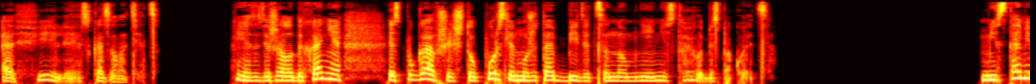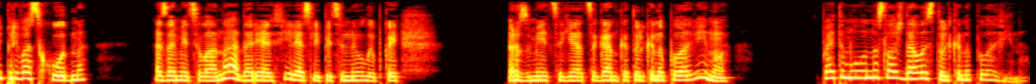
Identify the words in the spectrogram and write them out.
«Офелия», — сказал отец. Я задержала дыхание, испугавшись, что Порслин может обидеться, но мне не стоило беспокоиться. «Местами превосходно», — заметила она, одаряя Офелия ослепительной улыбкой. Разумеется, я цыганка только наполовину, поэтому наслаждалась только наполовину.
